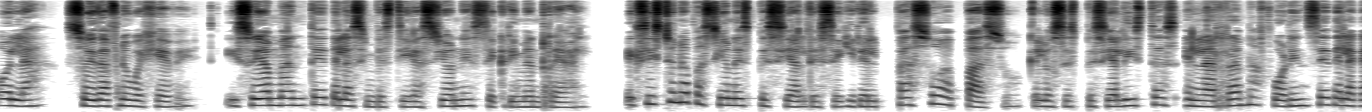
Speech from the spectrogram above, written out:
Hola, soy Dafne Wegebe y soy amante de las investigaciones de crimen real. Existe una pasión especial de seguir el paso a paso que los especialistas en la rama forense de la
